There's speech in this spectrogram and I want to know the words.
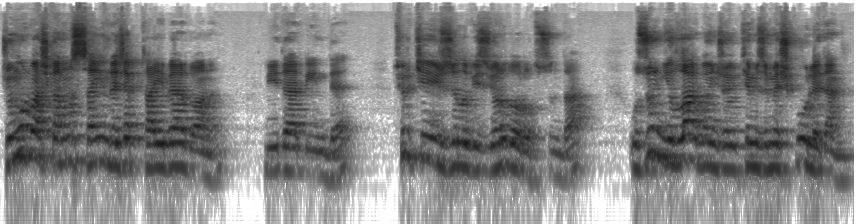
Cumhurbaşkanımız Sayın Recep Tayyip Erdoğan'ın liderliğinde Türkiye Yüzyılı vizyonu doğrultusunda uzun yıllar boyunca ülkemizi meşgul eden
